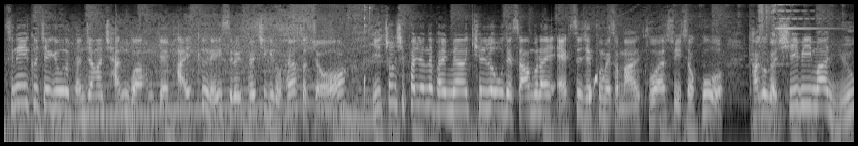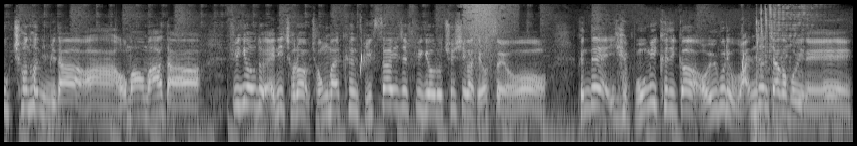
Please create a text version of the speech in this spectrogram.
스네이크 제교로 변장한 잔과 함께 바이크 레이스를 펼치기도 하였었죠. 2018년에 발매한 킬로우 대 사무라이 X 제품에서만 구할 수 있었고 가격은 12만 6천 원입니다. 와 어마어마하다. 피규어도 애니처럼 정말 큰 빅사이즈 피규어로 출시가 되었어요. 근데 이게 몸이 크니까 얼굴이 완전 작아 보이네.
